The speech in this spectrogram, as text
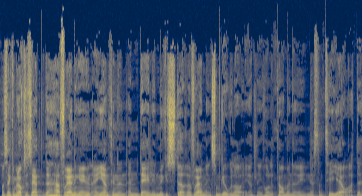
Och sen kan man också säga att den här förändringen är ju är egentligen en, en del i en mycket större förändring som Google har egentligen hållit på med nu i nästan 10 år. Att det,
